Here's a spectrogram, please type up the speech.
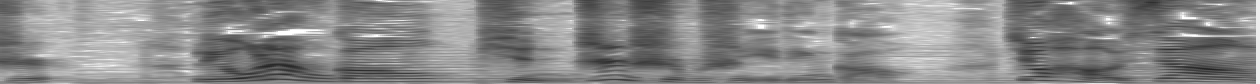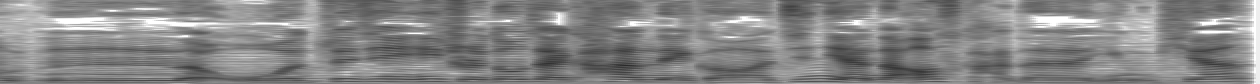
质？流量高，品质是不是一定高？就好像，嗯，我最近一直都在看那个今年的奥斯卡的影片，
